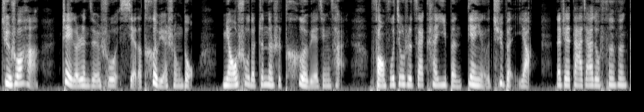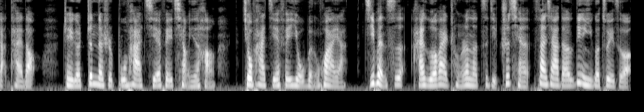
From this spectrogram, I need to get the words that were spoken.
据说哈，这个认罪书写的特别生动，描述的真的是特别精彩，仿佛就是在看一本电影的剧本一样。那这大家就纷纷感叹道：“这个真的是不怕劫匪抢银行，就怕劫匪有文化呀！”吉本斯还额外承认了自己之前犯下的另一个罪责。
